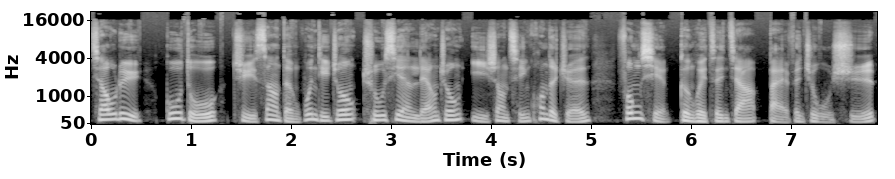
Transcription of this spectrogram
焦虑。孤独、沮丧等问题中出现两种以上情况的人，风险更会增加百分之五十。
